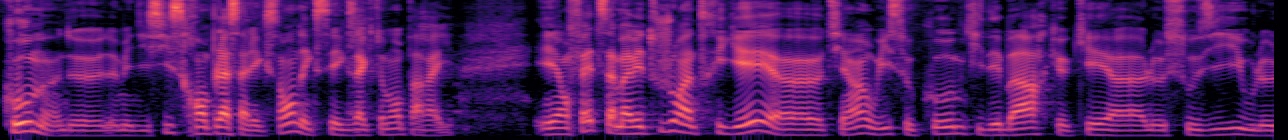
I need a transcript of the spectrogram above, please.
Côme de, de Médicis, remplace Alexandre et que c'est exactement pareil. Et en fait, ça m'avait toujours intrigué. Euh, tiens, oui, ce côme qui débarque, qui est euh, le sosie ou le,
